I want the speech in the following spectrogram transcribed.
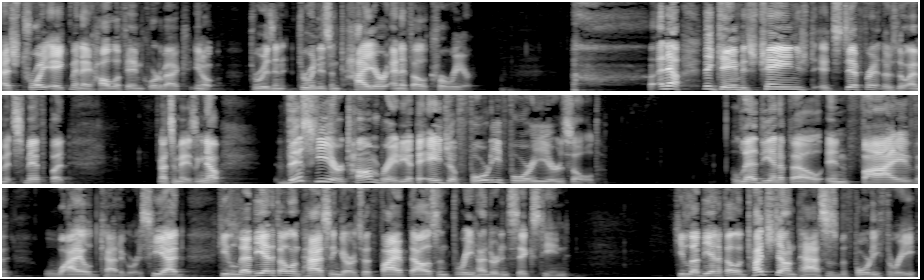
as Troy Aikman, a Hall of Fame quarterback, you know, through his through in his entire NFL career. and now the game has changed; it's different. There's no Emmitt Smith, but that's amazing. Now, this year, Tom Brady, at the age of 44 years old, led the NFL in five wild categories. He had he led the NFL in passing yards with 5,316. He led the NFL in touchdown passes with 43.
